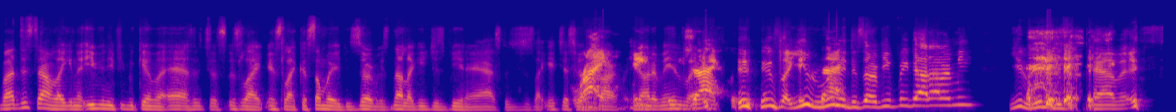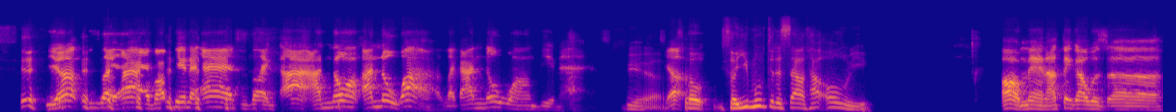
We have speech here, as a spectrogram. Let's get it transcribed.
But at this time, like you know, even if you became an ass, it's just it's like it's like because somebody deserves it. It's not like you just being an ass because it's just like it's just Right. You know what I mean? Exactly. Like, it's like you really Exactly. deserve. You bring that out of me. You really deserve to have it. Yep. It's like, all right, if I'm being an ass, it's like, I, I know, I know why. Like, I know why I'm being an ass. Yeah. Yeah. So so you moved to the south. How old were you? Oh man, I think I was uh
